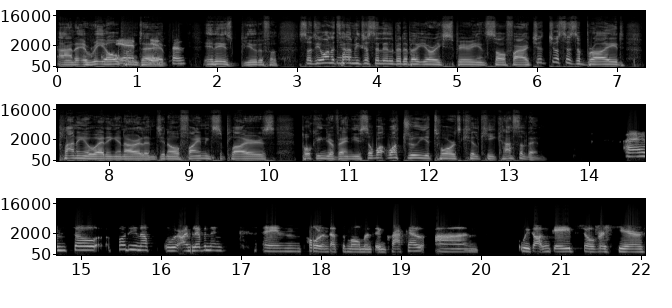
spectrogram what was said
And it reopened. Yeah, uh, it is beautiful. So, do you want to tell me just a little bit about your experience so far? Just, just as a bride planning a wedding in Ireland, you know, finding suppliers, booking your venue. So, what, what drew you towards Kilkea Castle then? Um, so, funny enough, I'm living in in Poland at the moment in Krakow, and we got engaged over here.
